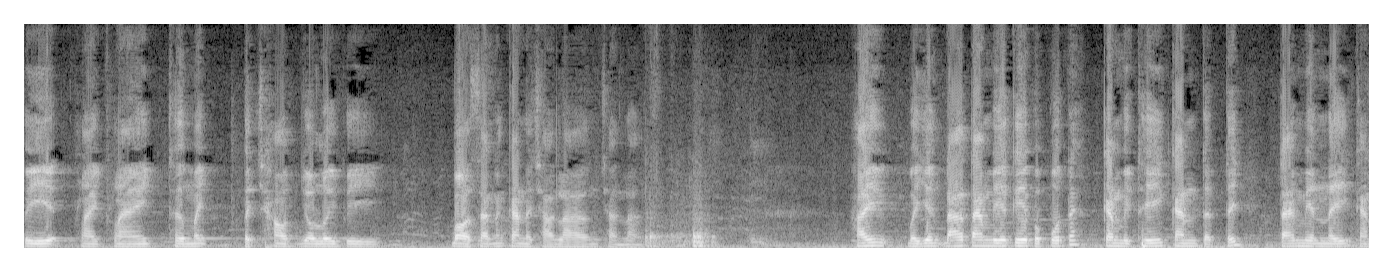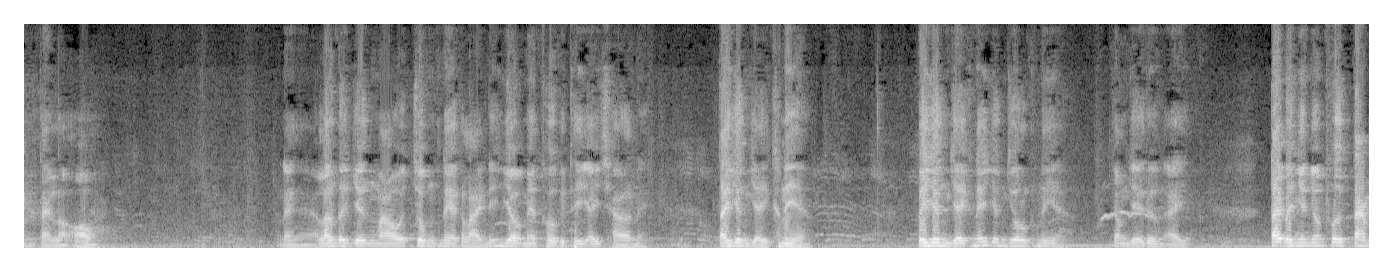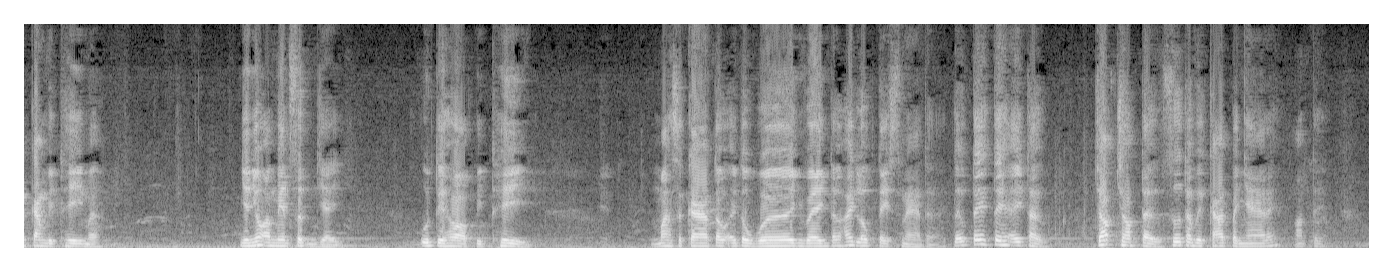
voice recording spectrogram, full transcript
ពាក្យផ្លែកផ្លែកធ្វើម៉េចបញ្ឆោតយកលុយពីបរិស័ទហ្នឹងកាន់តែច្រើនឡើងច្រើនឡើង ហើយបើយើងដើរតាមមាគាពុទ្ធណាកម្មវិធីកាន់តែតិចតែមានន័យកាន់តែល្អហ្នឹងហើយឥឡូវដូចយើងមកជុំគ្នាកន្លែងនេះយកមានធ្វើពិធីអីច្រើនទេតែយើងនិយាយគ្នាពេលយើងនិយាយគ្នាយើងយល់គ្នាចង់និយាយរឿងអីតែបើញាតិញោមធ្វើតាមកម្មវិធីមកញាតិញោមអត់មានសិទ្ធិនិយាយឧទាហរណ៍ពិធីមាសការទៅអីទៅវែងវែងទៅឲ្យលោកទេសនាទៅទៅទេសទេសអីទៅ ចប់ចប់ទៅសួរថាវាកើតបញ្ញាទេអត់ទេ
